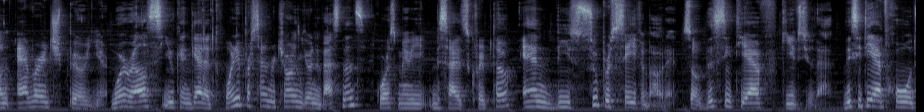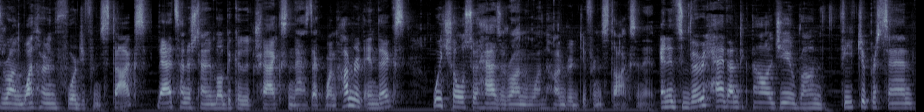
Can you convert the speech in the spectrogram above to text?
on average per year. Where else you can get a 20% return on your investments, of course, maybe besides crypto, and be super safe about it. So this ETF gives you that. This ETF holds around 104 different stocks. That's understandable because it tracks the NASDAQ 100 index, which also has around 100 different stocks in it. And it's very heavy on technology, around 50%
